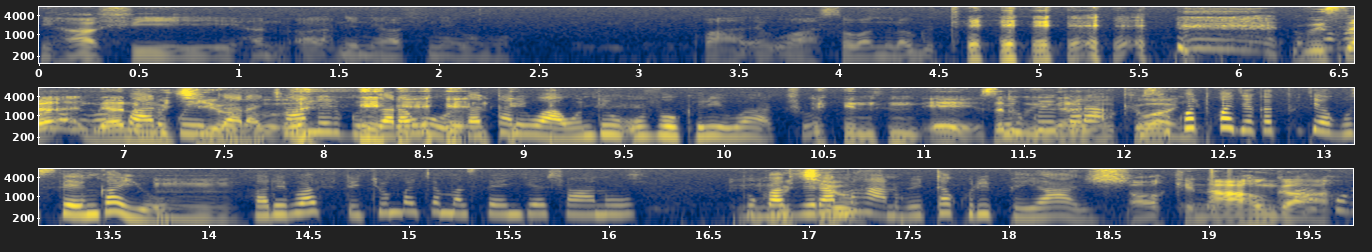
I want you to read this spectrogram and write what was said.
ni hafi hano hano ni hafi na yo wahasobanura gute gusa ni hano mu Kiyovu cyane rwigara wundi atari wa wundi uvuka iri iwacu eh se rwigara vuka uko iwanyu twajyaga tugiye gusengayo Mm. hari bafite icyumba cy'amasengesho mu tukaviramo ahantu bita kuri peyaje okay naho ngaho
